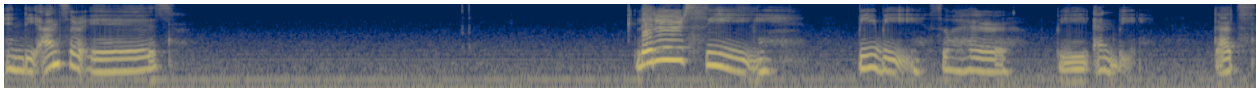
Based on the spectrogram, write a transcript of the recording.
and the answer is letter c BB. So here, B and B. That's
